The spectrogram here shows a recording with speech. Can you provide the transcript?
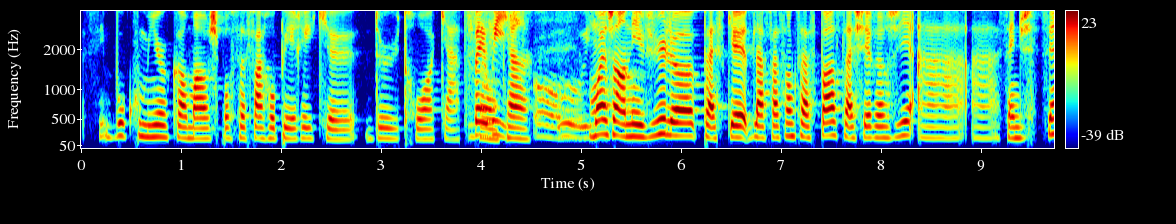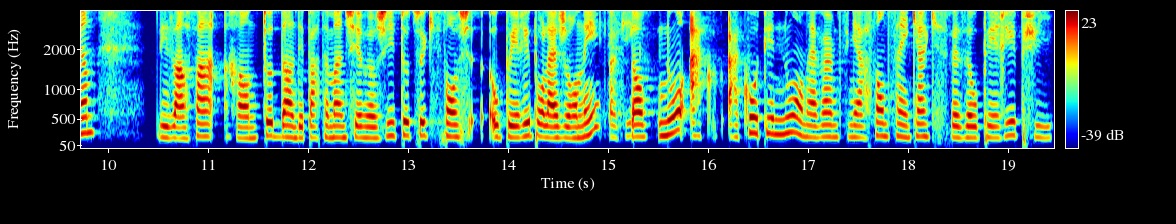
c'est beaucoup mieux comme âge pour se faire opérer que deux, trois, quatre, Ben cinq oui. ans. Oh. Oui, oui. Moi, j'en ai vu, là, parce que de la façon que ça se passe, la chirurgie à, à Sainte-Justine, les enfants rentrent tous dans le département de chirurgie, tous ceux qui se font opérer pour la journée. Donc, nous, à, à côté de nous, on avait un petit garçon de 5 ans qui se faisait opérer, puis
